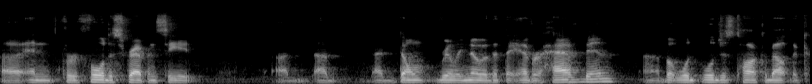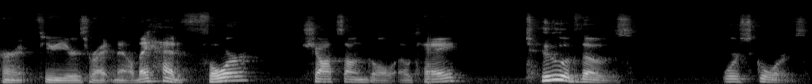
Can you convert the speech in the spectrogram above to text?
Uh, and for full discrepancy, I, I don't really know that they ever have been. Uh, but we'll we'll just talk about the current few years right now. They had four shots on goal. Okay, two of those were scores.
